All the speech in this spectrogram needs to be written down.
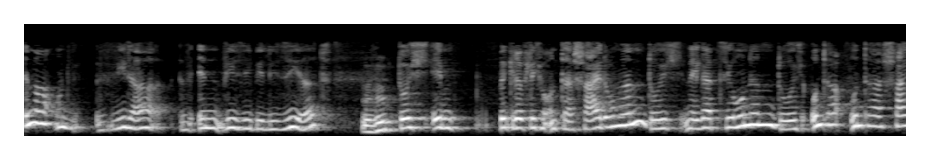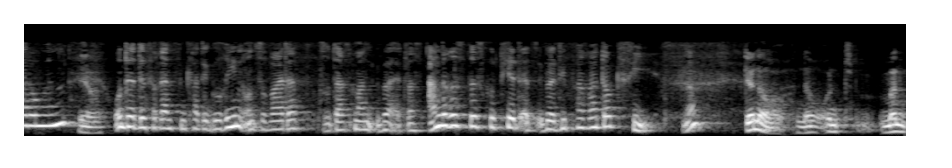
immer und wieder invisibilisiert durch eben begriffliche Unterscheidungen, durch Negationen, durch Unter Unterscheidungen, Ja. Unterdifferenzen, Kategorien und so weiter, sodass man über etwas anderes diskutiert als über die Paradoxie. Ne? Genau, ne, und man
